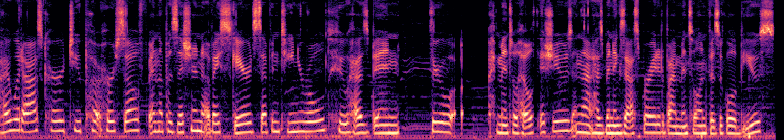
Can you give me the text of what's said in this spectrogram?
I would ask her to put herself in the position of a scared 17 year old who has been through mental health issues and that has been exasperated by mental and physical abuse.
